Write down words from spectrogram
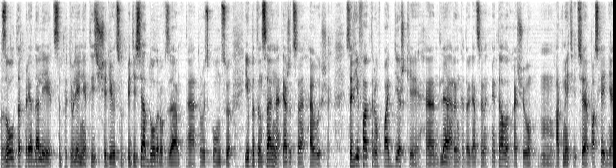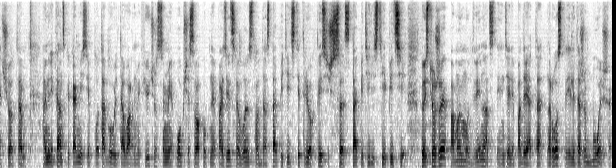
золото преодолеет сопротивление 1950 долларов за э, тройскую унцию и потенциально окажется выше. Среди факторов поддержки для рынка драгоценных металлов хочу отметить последний отчет Американской комиссии по торговле товарными фьючерсами. Общая совокупная позиция выросла до 153 тысяч с 155. То есть уже, по-моему, 12 недели подряд роста или даже больше.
